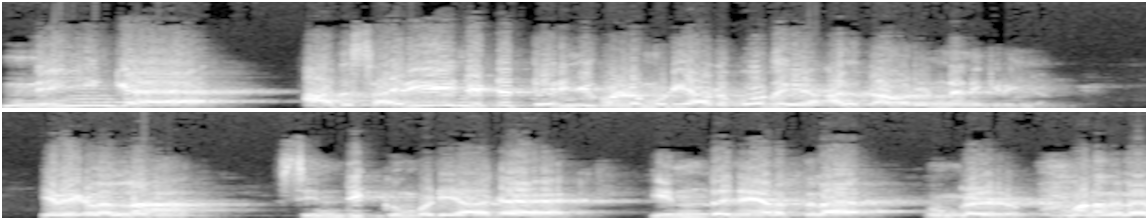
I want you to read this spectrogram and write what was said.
நீங்க அது சரின்னுட்டு தெரிஞ்சு கொள்ள முடியாத போது அது தவறுன்னு நினைக்கிறீங்க. இவைகளெல்லாம் சிந்திக்கும்படியாக இந்த நேரத்துல உங்கள் மனதுல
